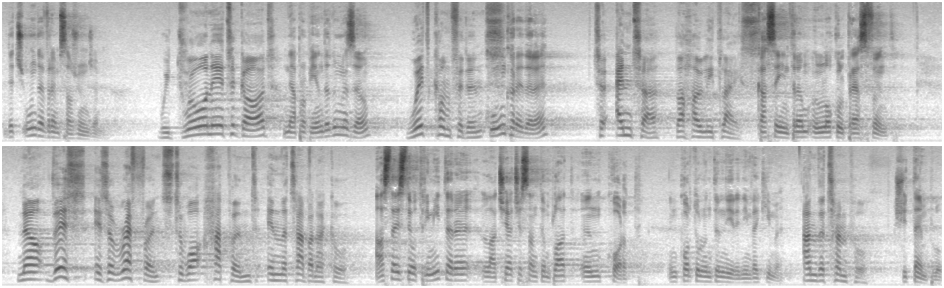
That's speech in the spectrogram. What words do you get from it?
Deci unde vrem să ajungem? We draw near to God Ne apropiem de Dumnezeu with confidence cu încredere to enter the holy place. ca să intrăm în locul preasfânt. Now, this is a reference to what happened in the tabernacle. Asta este o trimitere la ceea ce s-a întâmplat în cort, în cortul întâlnirii din vechime and the temple. și templu.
